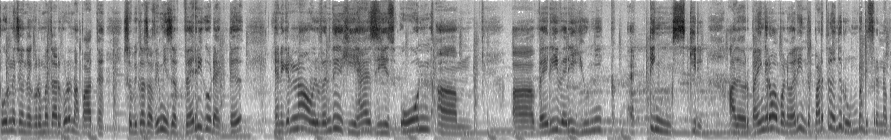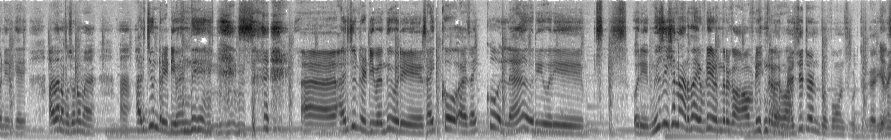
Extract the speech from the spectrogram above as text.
பூர்ணச்சந்திர குடும்பத்தார் கூட நான் பார்த்தேன். So because of him is a very good actor எனக்கு என்ன அவர் வந்து he has his own very very unique acting skill அதை அவர் பயங்கரமாக பண்ணுவார். இந்த படத்தில் வந்து ரொம்ப டிஃப்ரெண்டாக பண்ணியிருக்காரு. அதான் நம்ம சொன்னோம் அர்ஜுன் ரெட்டி வந்து அர்ஜுன் ரெட்டி வந்து ஒரு சைக்கோ சைக்கோ இல்லை ஒரு ஒரு ஒரு மியூசிஷியனாக இருந்தால் எப்படி இருந்திருக்கான் அப்படின்றது மெஜிடன் பெர்ஃபார்மன்ஸ் கொடுத்துருக்காரு. ஏன்னா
